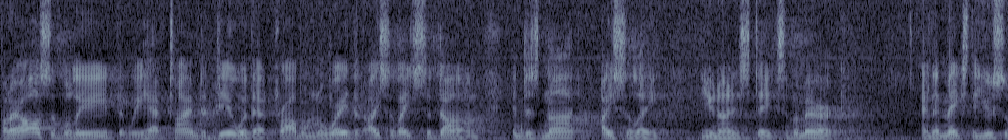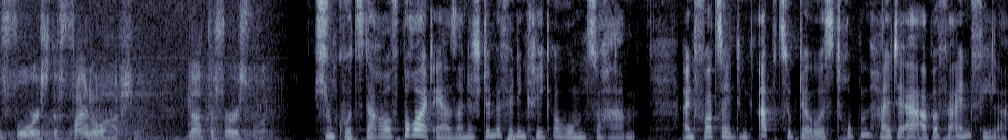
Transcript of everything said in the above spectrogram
But I also believe that we have time to deal with that problem in a way that isolates Saddam and does not isolate the United States of America. And it makes the use of force the final option, not the first one. Schon kurz darauf bereut er, seine Stimme für den Krieg erhoben zu haben. Einen vorzeitigen Abzug der US-Truppen halte er aber für einen Fehler.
